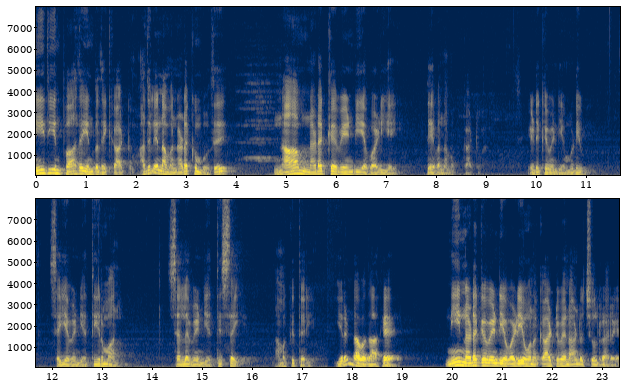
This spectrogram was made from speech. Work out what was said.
நீதியின் பாதை என்பதை காட்டும். அதில் நாம் நடக்கும்போது நாம் நடக்க வேண்டிய வழியை தேவன் நமக்கு காட்டுவார். எடுக்க வேண்டிய முடிவு செய்ய வேண்டிய தீர்மானம் செல்ல வேண்டிய திசை நமக்கு தெரியும். இரண்டாவதாக நீ நடக்க வேண்டிய வழியை உனக்கு காட்டுவேன் ஆண்டு சொல்கிறாரு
